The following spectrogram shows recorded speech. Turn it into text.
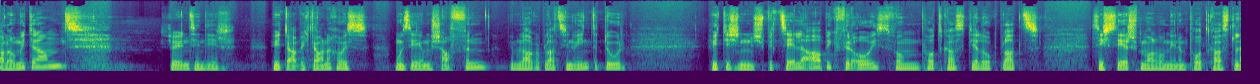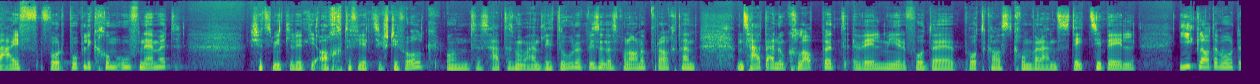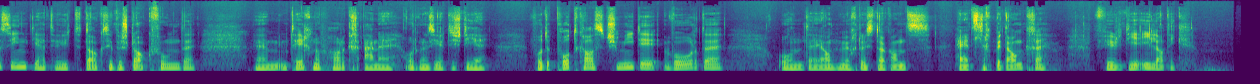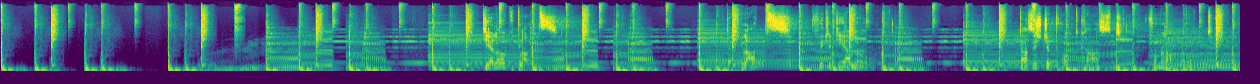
Hallo miteinander. Schön sind ihr heute Abend hier ins Museum Schaffen im Lagerplatz in Winterthur. Heute ist ein spezieller Abend für uns vom Podcast Dialogplatz. Es ist das erste Mal, wo wir einen Podcast live vor Publikum aufnehmen. Das ist jetzt mittlerweile die 48. Folge und es hat ein Moment gedauert, bis wir das mal angebracht haben. Und es hat auch noch geklappt, weil wir von der Podcast-Konferenz Dezibel eingeladen worden sind. Die hat heute tagsüber stattgefunden. Ähm, Im Technopark organisiert ist die von der Podcast-Schmiede geworden. Und äh, ja, wir möchten uns da ganz herzlich bedanken für die Einladung. Dialogplatz. Der Platz für den Dialog. Das ist der Podcast vom Landbund.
